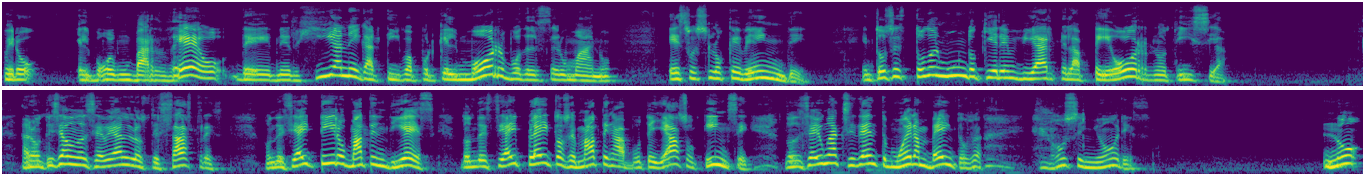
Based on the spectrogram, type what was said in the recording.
pero el bombardeo de energía negativa, porque el morbo del ser humano, eso es lo que vende. Entonces todo el mundo quiere enviarte la peor noticia. La noticia donde se vean los desastres, donde si hay tiros maten 10, donde si hay pleitos se maten a botellazos 15, donde si hay un accidente mueran 20. O no, señores, no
